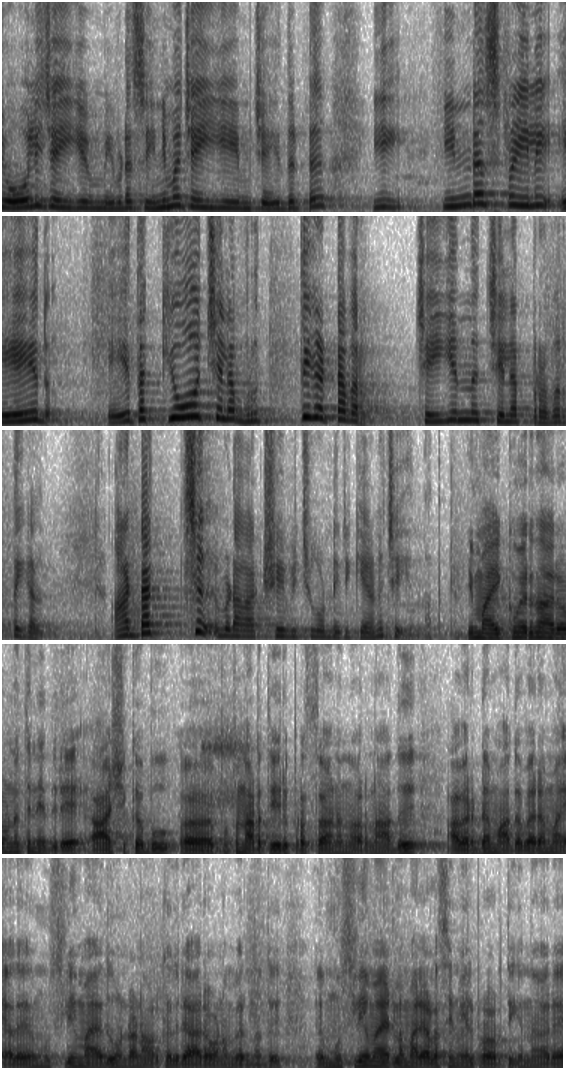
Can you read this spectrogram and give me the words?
ജോലി ചെയ്യും ഇവിടെ സിനിമ ചെയ്യുകയും ചെയ്തിട്ട് ഈ ഇൻഡസ്ട്രിയിൽ ഏത് ഏതൊക്കെയോ ചില വൃത്തികെട്ടവർ ചെയ്യുന്ന ചില പ്രവൃത്തികൾ അടച്ച് ഇവിടെ ആക്ഷേപിച്ചു കൊണ്ടിരിക്കുകയാണ് ചെയ്യുന്നത്. ഈ മയക്കുമരുന്ന് ആരോപണത്തിനെതിരെ ആഷിഖ് അബു ഇപ്പം നടത്തിയ ഒരു പ്രസ്താവന എന്ന് പറഞ്ഞാൽ അത് അവരുടെ മതപരമായി അതായത് മുസ്ലിം ആയതുകൊണ്ടാണ് അവർക്കെതിരെ ആരോപണം വരുന്നത്. മുസ്ലിം ആയിട്ടുള്ള മലയാള സിനിമയിൽ പ്രവർത്തിക്കുന്നവരെ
